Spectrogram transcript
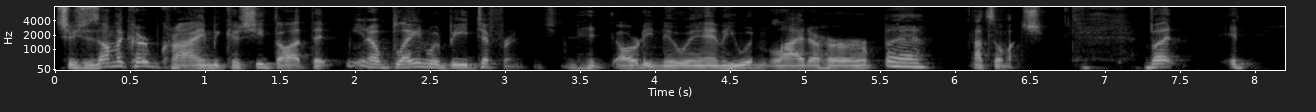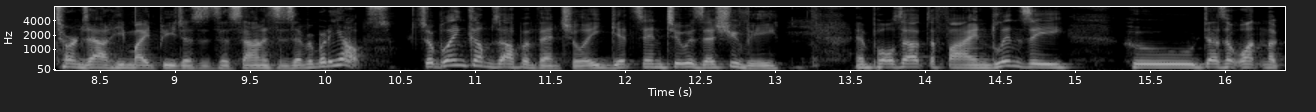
So she's on the curb crying because she thought that, you know, Blaine would be different. He already knew him. He wouldn't lie to her. Eh, not so much. But it turns out he might be just as dishonest as everybody else. So Blaine comes up eventually, gets into his SUV, and pulls out to find Lindsay, who doesn't want to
